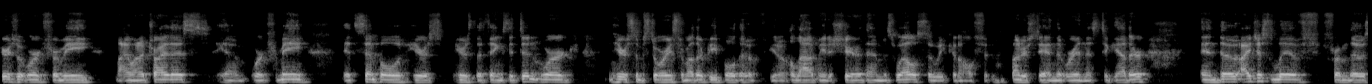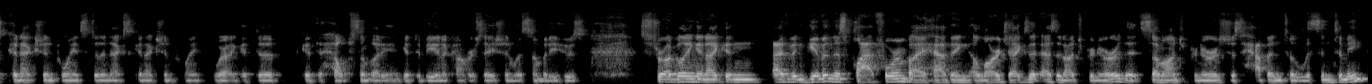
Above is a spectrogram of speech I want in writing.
Here's what worked for me. Might want to try this. You worked for me it's simple. Here's here's the things that didn't work. Here's some stories from other people that have you know allowed me to share them as well so we can all understand that we're in this together. And though i just live from those connection points to the next connection point where i get to get to help somebody and get to be in a conversation with somebody who's struggling. And i can i've been given this platform by having a large exit as an entrepreneur that some entrepreneurs just happen to listen to me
